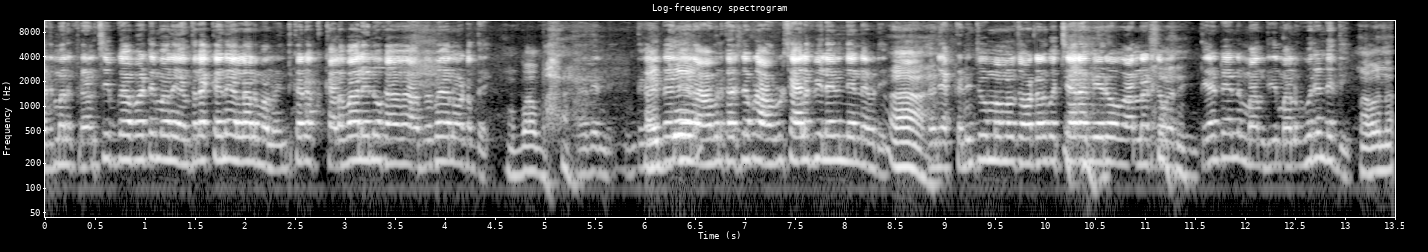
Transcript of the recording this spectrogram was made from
అది మన ఫ్రెండ్షిప్ కాబట్టి మనం ఎంత లెక్కనే వెళ్ళాలి మనం. ఎందుకంటే ఒక కలవాలి అని ఒక అభిమానం ఉంటది. అదండి. ఎందుకంటే నేను ఆవిడ కలిసినప్పుడు ఆవిడ చాలా ఫీల్ అయింది అండి ఆవిడ. ఎక్కడి నుంచి మమ్మల్ని చూడడానికి వచ్చారా మీరు అన్నట్టుగా మరి ఎందుకంటే మనది మన ఊరండి ఇది. అవును.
